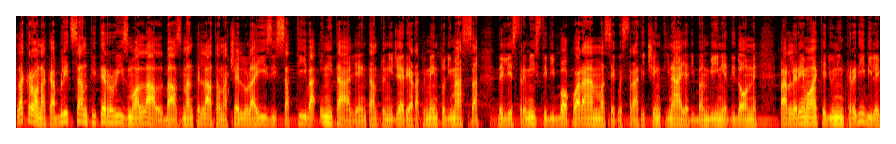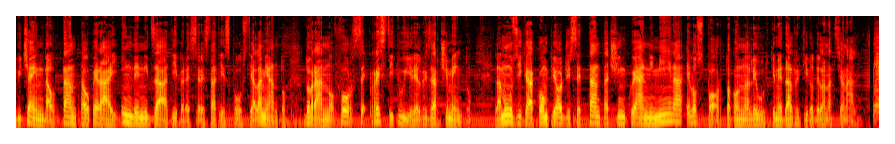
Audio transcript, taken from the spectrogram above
La cronaca, blitz antiterrorismo all'alba, smantellata una cellula ISIS attiva in Italia. Intanto in Nigeria rapimento di massa degli estremisti di Boko Haram, sequestrati centinaia di bambini e di donne. Parleremo anche di un'incredibile vicenda. 80 operai indennizzati per essere stati esposti all'amianto dovranno forse restituire il risarcimento. La musica compie oggi 75 anni Mina e lo sport con le ultime dal ritiro della nazionale.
